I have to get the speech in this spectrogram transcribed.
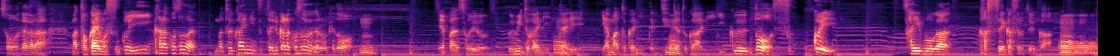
そうだから、まあ、都会もすごいいいからこそだ、まあ、都会にずっといるからこそなんだろうけどうん。やっぱそういう海とかに行ったり、山とかに行ったり神社とかに行くとすっごい細胞が活性化するというかうんうん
